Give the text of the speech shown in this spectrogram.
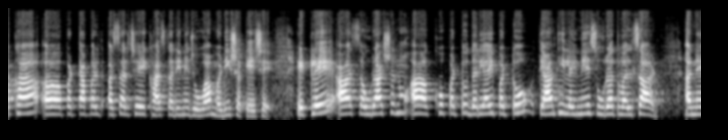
આખા પટ્ટા પર અસર છે એ ખાસ કરીને જોવા મળી શકે છે. એટલે આ સૌરાષ્ટ્રનો આ આખો પટ્ટો, દરિયાઈ પટ્ટો, ત્યાંથી લઈને સુરત, વલસાડ અને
